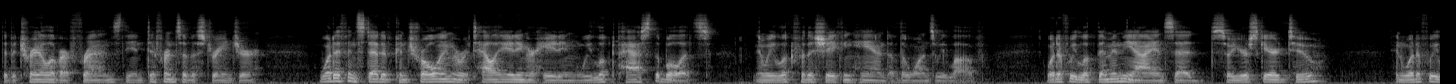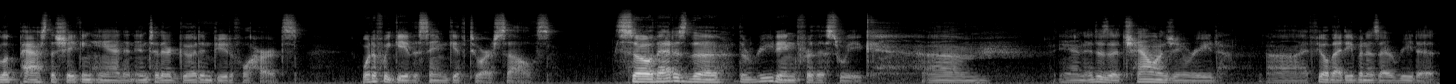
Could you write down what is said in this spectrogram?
the betrayal of our friends, the indifference of a stranger. What if instead of controlling or retaliating or hating, we looked past the bullets and we looked for the shaking hand of the ones we love? What if we looked them in the eye and said, So you're scared too? And what if we looked past the shaking hand and into their good and beautiful hearts? What if we gave the same gift to ourselves? So that is the the reading for this week, um, and it is a challenging read. Uh, I feel that even as I read it.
